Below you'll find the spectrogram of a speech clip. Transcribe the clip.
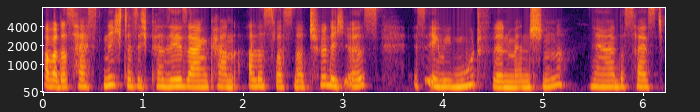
Aber das heißt nicht, dass ich per se sagen kann, alles, was natürlich ist, ist irgendwie gut für den Menschen. Ja, das heißt,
